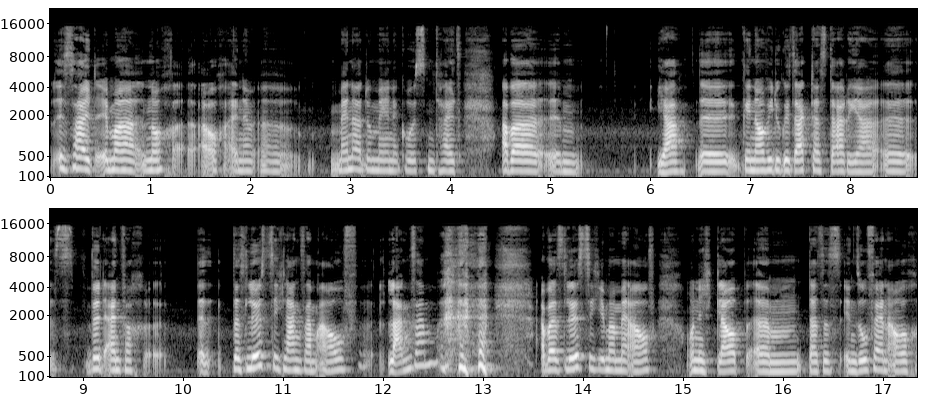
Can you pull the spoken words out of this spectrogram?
ist halt immer noch auch eine äh, Männerdomäne größtenteils. Aber ähm, ja, äh, genau wie du gesagt hast, Daria, äh, es wird einfach äh, das löst sich langsam auf, langsam, aber es löst sich immer mehr auf. Und ich glaube, ähm, dass es insofern auch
